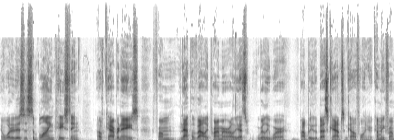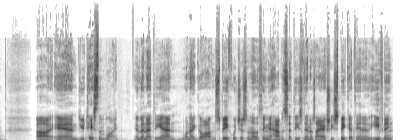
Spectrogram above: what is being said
And what it is, is a blind tasting of Cabernets from Napa Valley primarily. That's really where probably the best cabs in California are coming from. Uh, and you taste them blind. And then at the end, when I go out and speak, which is another thing that happens at these dinners, I actually speak at the end of the evening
